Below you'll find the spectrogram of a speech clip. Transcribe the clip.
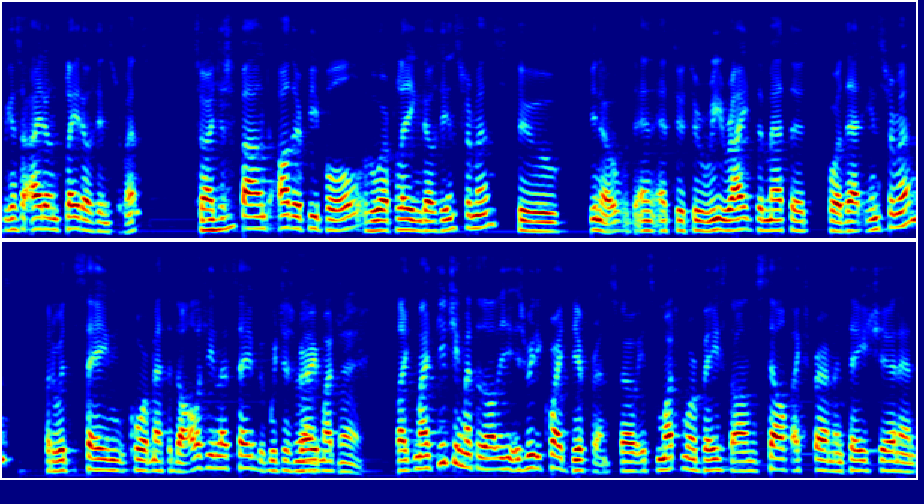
because I don't play those instruments. So mm-hmm. I just mm-hmm. found other people who are playing those instruments to you know and, and to to rewrite the method for that instrument, but with the same core methodology, let's say, which is very much right. like my teaching methodology is really quite different. So it's much more based on self experimentation and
